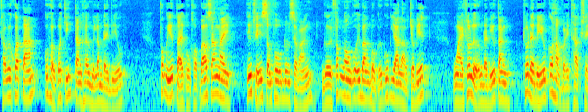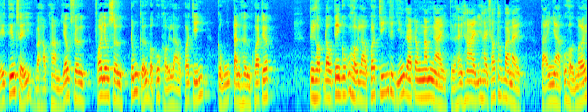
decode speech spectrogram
So với khóa 8, Quốc hội khóa 9 tăng hơn 15 đại biểu. Phát biểu tại cuộc họp báo sáng nay, tiến sĩ Sompu Đun Sà Vắng, người phát ngôn của Ủy ban bầu cử quốc gia Lào cho biết, ngoài số lượng đại biểu tăng, số đại biểu có học vị thạc sĩ, tiến sĩ và học hàm giáo sư, phó giáo sư trúng cử vào Quốc hội Lào khóa 9 cũng tăng hơn khóa trước. Kỳ họp đầu tiên của Quốc hội Lào khóa 9 sẽ diễn ra trong 5 ngày từ 22 đến 26 tháng 3 này tại nhà Quốc hội mới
